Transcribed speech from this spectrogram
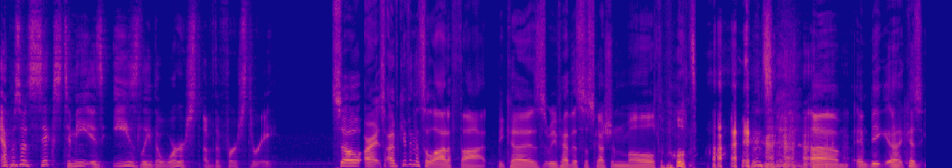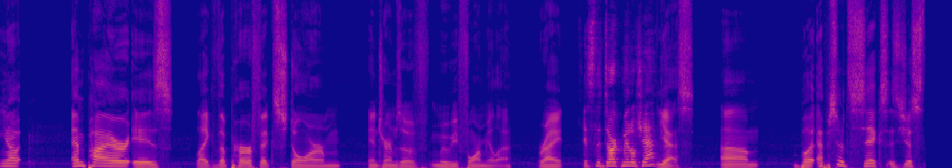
Episode Six to me is easily the worst of the first three. So, all right, so I've given this a lot of thought because we've had this discussion multiple times. um, and because, you know, Empire is like the perfect storm in terms of movie formula, right? It's the dark middle chapter. Yes. Um, but episode six is just.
